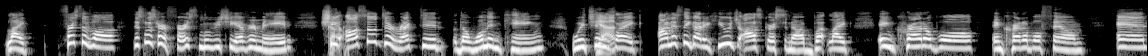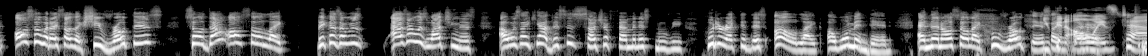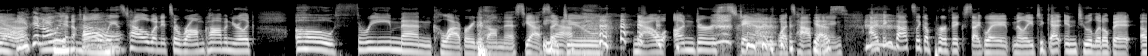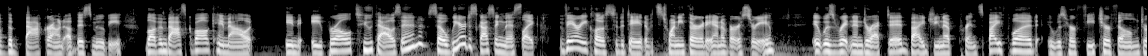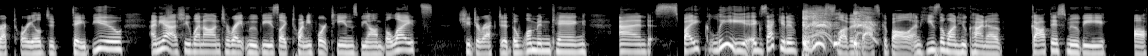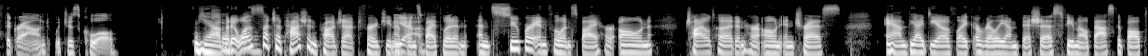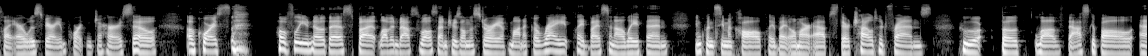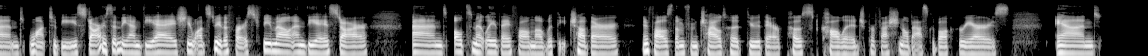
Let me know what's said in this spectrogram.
like first of all, this was her first movie she ever made. She Gosh. also directed The Woman King, which is yep. like honestly got a huge Oscar snub, but like incredible, incredible film. And also what I saw is like she wrote this. So that also like because I was as I was watching this, I was like, yeah, this is such a feminist movie. Who directed this? Oh, like a woman did. And then also like who wrote this? You like, can always tell. Yeah. You can always you can tell. always tell when it's a rom-com and you're like, "Oh, three men collaborated on this." Yes, yeah. I do now understand what's happening. Yes. I think that's like a perfect segue, Milly, to get into a little bit of the background of this movie. Love and Basketball came out in April 2000. So we are discussing this like very close to the date of its 23rd anniversary. It was written and directed by Gina Prince Bythewood. It was her feature film directorial de- debut. And yeah, she went on to write movies like 2014's Beyond the Lights. She directed The Woman King. And Spike Lee executive produced Love and Basketball. And he's the one who kind of got this movie off the ground, which is cool. Yeah, so but it was such a passion project for Gina yeah. Prince Bythewood and, and super influenced by her own childhood and her own interests. And the idea of like a really ambitious female basketball player was very important to her. So, of course, hopefully you know this, but Love and Basketball centers on the story of Monica Wright, played by Sanaa Lathan, and Quincy McCall, played by Omar Epps. They're childhood friends who both love basketball and want to be stars in the NBA. She wants to be the first female NBA star. And ultimately, they fall in love with each other. It follows them from childhood through their post college professional basketball careers. And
